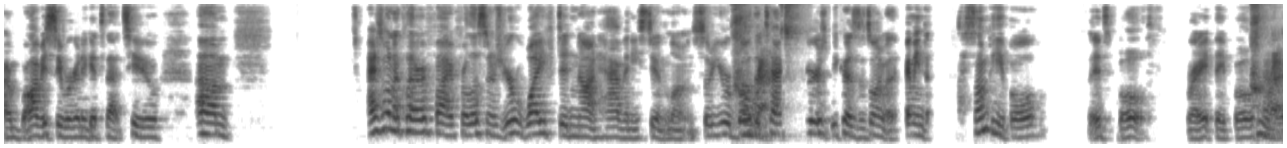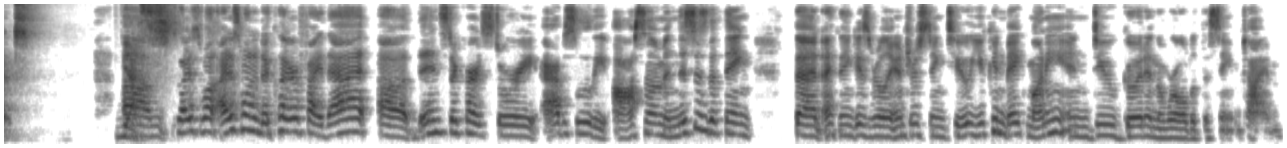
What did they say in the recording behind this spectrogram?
I'm obviously we're going to get to that too. Um, I just want to clarify for listeners, your wife did not have any student loans. So you were both Correct. taxpayers because it's only, I mean, some people, it's both, right? They both Correct. Yes. Um, so I just want, I just wanted to clarify that. Uh, the Instacart story, absolutely awesome. And this is the thing that I think is really interesting too. You can make money and do good in the world at the same time.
